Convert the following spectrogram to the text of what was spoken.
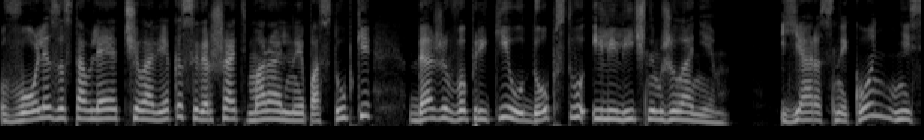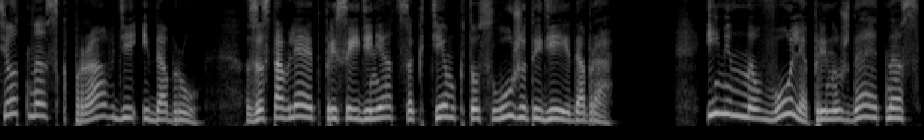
воля заставляет человека совершать моральные поступки даже вопреки удобству или личным желаниям. Яростный конь несет нас к правде и добру, заставляет присоединяться к тем, кто служит идее добра. Именно воля принуждает нас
